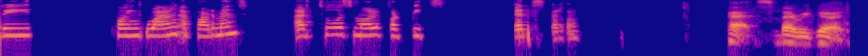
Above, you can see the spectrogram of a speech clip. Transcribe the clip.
3.1, apartments are too small for pets. Pets, pardon. Pets, very good.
